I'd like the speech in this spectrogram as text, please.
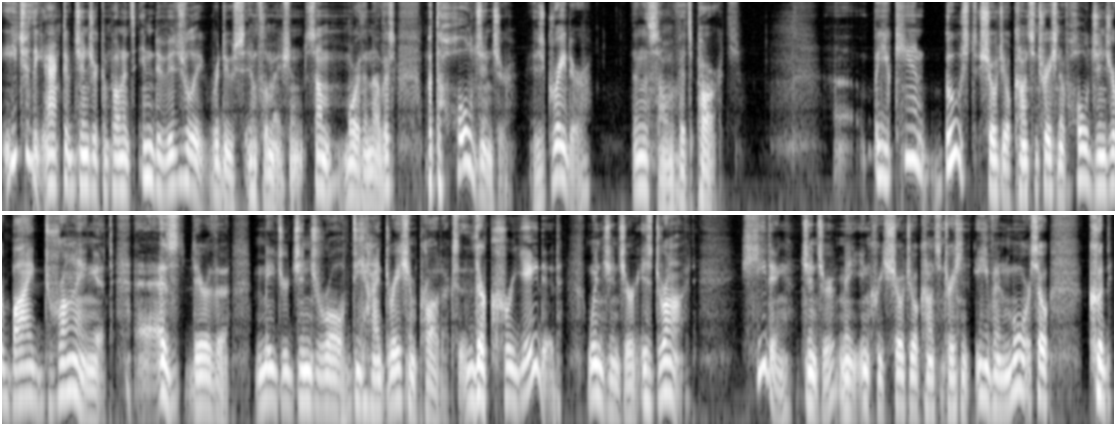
Each of the active ginger components individually reduce inflammation, some more than others, but the whole ginger is greater than the sum of its parts. But you can boost shogaol concentration of whole ginger by drying it, as they're the major gingerol dehydration products. They're created when ginger is dried. heating ginger may increase shogaol concentration even more. So could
